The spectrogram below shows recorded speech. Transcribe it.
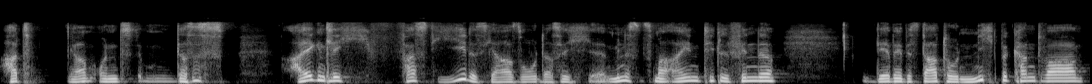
hat. Ja, und das ist eigentlich fast jedes Jahr so, dass ich äh, mindestens mal einen Titel finde, der mir bis dato nicht bekannt war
